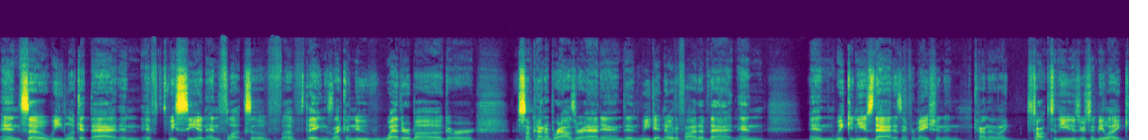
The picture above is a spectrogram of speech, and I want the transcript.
And so we look at that, and if we see an influx of, of things like a new weather bug or some kind of browser add-in, then we get notified of that, and and we can use that as information and kind of like talk to the users and be like,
